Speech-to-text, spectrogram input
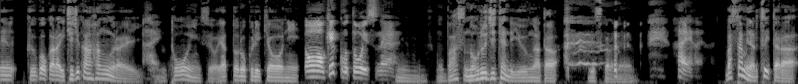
で、空港から1時間半ぐらい、遠いんですよ。やっと六里橋に。ああ、結構遠いですね。うん。バス乗る時点で夕方ですからね。はいはい。バスターミナル着いたら、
